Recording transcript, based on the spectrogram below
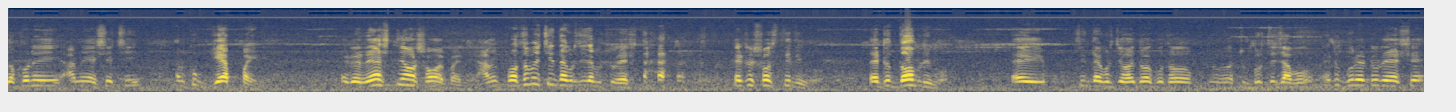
যখনই আমি এসেছি, আমি খুব গ্যাপ পাইনি। একটু রেস্ট নেওয়ার সময় পাইনি। আমি প্রথমেই চিন্তা করছি যে আমি একটু রেস্ট একটু স্বস্তি নিব। একটু দম নিব। এই চিন্তা করছি হয়তো কোথাও একটু ঘুরতে যাব। একটু ঘুরে টুরে এসে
